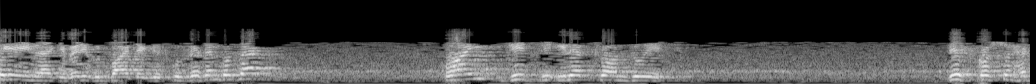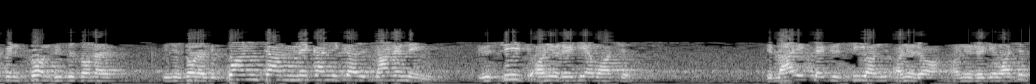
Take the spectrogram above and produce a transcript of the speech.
again like a very good boy takes the school dress and goes back. Why did the electron do it? This question had been thrown, this is known as, this is known as quantum mechanical tunneling. You see it on your radio watches. The light that you see on, on, your, on your radium watches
